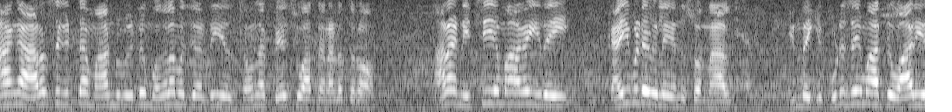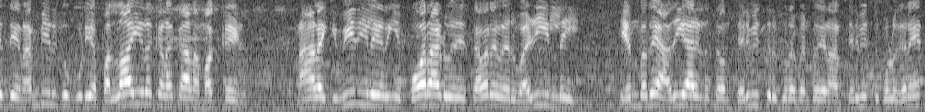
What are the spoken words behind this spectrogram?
நாங்கள் அரசுக்கிட்ட மாண்புகிட்டு முதலமைச்சர்கிட்ட இது சொன்ன பேச்சுவார்த்தை நடத்துகிறோம் ஆனால் நிச்சயமாக இதை கைவிடவில்லை என்று சொன்னால் இன்றைக்கு குடிசை மாற்று வாரியத்தை நம்பி இருக்கக்கூடிய பல்லாயிரக்கணக்கான மக்கள் நாளைக்கு வீதியில் இறங்கி போராடுவதை தவிர வேறு வழி இல்லை. என்பதை அதிகாரிகளிடம் தெரிவித்திருக்கிறோம் என்பதை நான் தெரிவித்துக் கொள்கிறேன்.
